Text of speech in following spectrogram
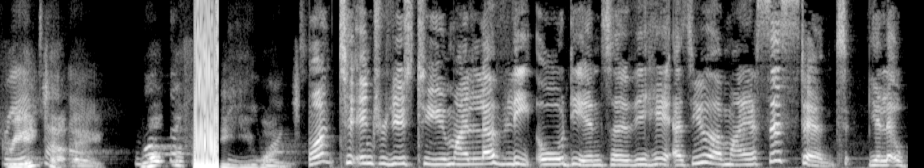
Creator A, what the f do you want? I want to introduce to you my lovely audience over here as you are my assistant, you little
